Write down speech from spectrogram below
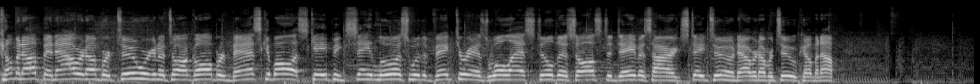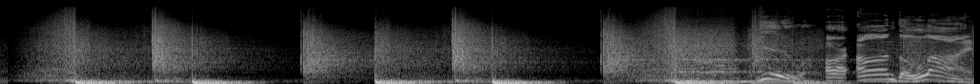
Coming up in hour number two, we're going to talk Auburn basketball, escaping St. Louis with a victory, as well as still this Austin Davis hiring. Stay tuned. Hour number two coming up. You are on the line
